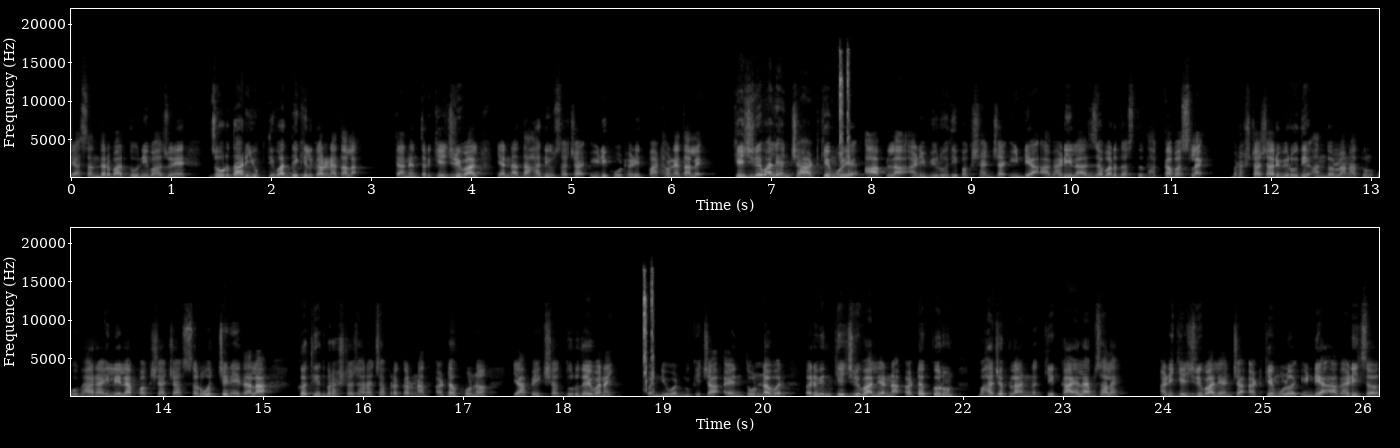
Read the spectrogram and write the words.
या संदर्भात दोन्ही बाजूने जोरदार युक्तिवाद देखील करण्यात आला. त्यानंतर केजरीवाल यांना दहा दिवसाच्या ईडी कोठडीत पाठवण्यात आले. केजरीवाल यांच्या अटकेमुळे आपला आणि विरोधी पक्षांच्या इंडिया आघाडीला जबरदस्त धक्का बसलाय. भ्रष्टाचार विरोधी आंदोलनातून उभ्या राहिलेल्या पक्षाच्या सर्वोच्च नेत्याला कथित भ्रष्टाचाराच्या प्रकरणात अटक होणं यापेक्षा दुर्दैव नाही. पण निवडणुकीच्या ऐन तोंडावर अरविंद केजरीवाल यांना अटक करून भाजपला नक्की काय लाभ झालाय? आणि केजरीवाल यांच्या अटकेमुळे इंडिया आघाडीचं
